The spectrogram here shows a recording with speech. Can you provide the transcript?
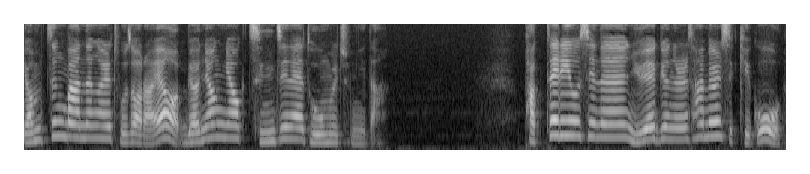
염증 반응을 조절하여 면역력 증진에 도움을 줍니다. 박테리오신은 유해균을 사멸시키고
